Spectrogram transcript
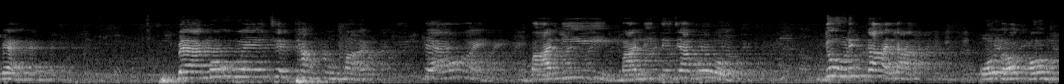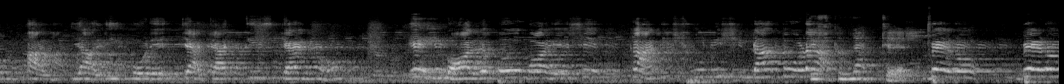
ব্যাগ ব্যাগ হয়েছে ঠাকুমার। নয়। বালি বালিতে যাব। দূর কালা ওরকম আলি করে চেঁচাচ্ছিস কেন? এই অল্প বয়সে কানে শুনিস না তোরা? বেরো বেরো।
